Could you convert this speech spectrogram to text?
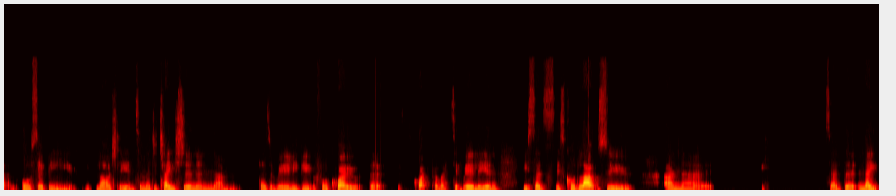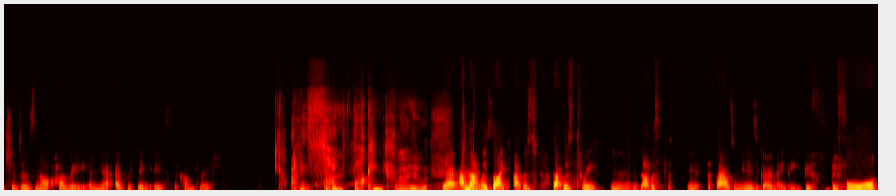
um, also be largely into meditation. And um, there's a really beautiful quote that is quite poetic, really. And he says it's called Lao Tzu, and uh, said that nature does not hurry and yet everything is accomplished and it's so fucking true yeah and that was like that was that was three mm, that was a thousand years ago maybe before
